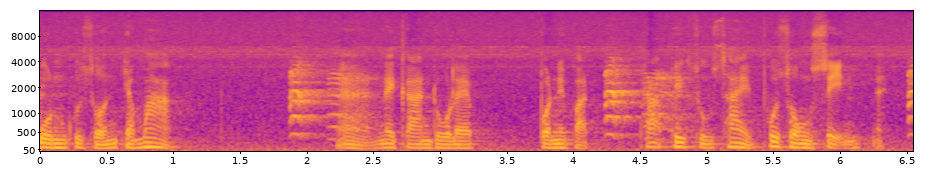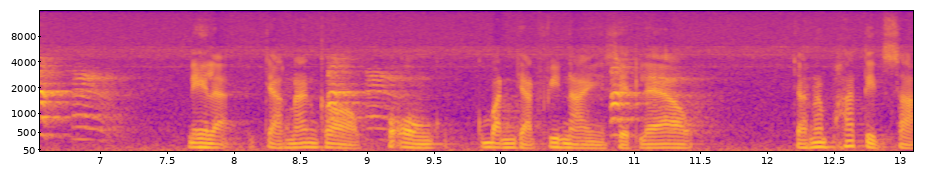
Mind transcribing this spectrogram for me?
บุญกุศลจะมาก ในการดูแลปฏิบัติพระภิกษุใช่ผู้ทรงศีล นี่แหละ จากนั้นก็พระองค์บัญญัติวินัยเสร็จแล้ว จากนั้นพระติดสะ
